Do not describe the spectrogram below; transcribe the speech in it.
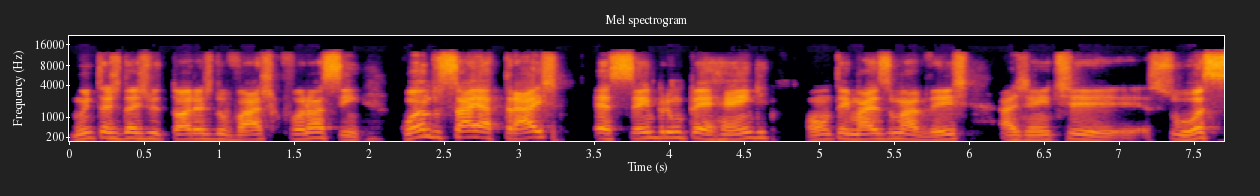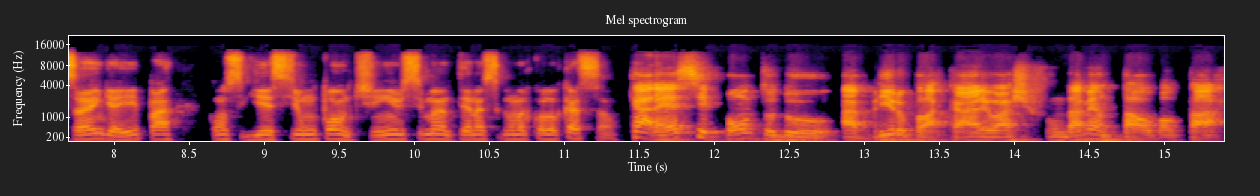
Muitas das vitórias do Vasco foram assim. Quando sai atrás, é sempre um perrengue. Ontem, mais uma vez, a gente suou sangue aí para conseguir esse um pontinho e se manter na segunda colocação. Cara, esse ponto do abrir o placar eu acho fundamental, Baltar.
